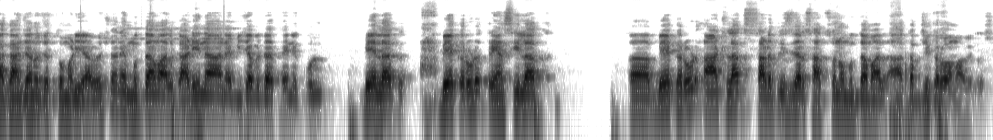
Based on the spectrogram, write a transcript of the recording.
આ ગાંજાનો જથ્થો મળી આવ્યો છે અને મુદ્દામાલ ગાડીના અને બીજા બધા થઈને કુલ બે લાખ, બે કરોડ ત્ર્યાસી લાખ બે કરોડ આઠ લાખ સાડત્રીસ હજાર સાતસોનો મુદ્દામાલ આ કબજે કરવામાં આવેલો છે.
